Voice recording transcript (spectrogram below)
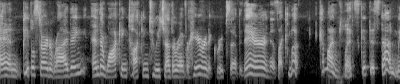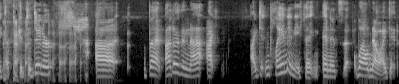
And people start arriving and they're walking, talking to each other over here, and a group's over there. And it's like, come on, come on, let's get this done. We have to get to dinner. Uh, but other than that, I I didn't plan anything, and it's well, no, I did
